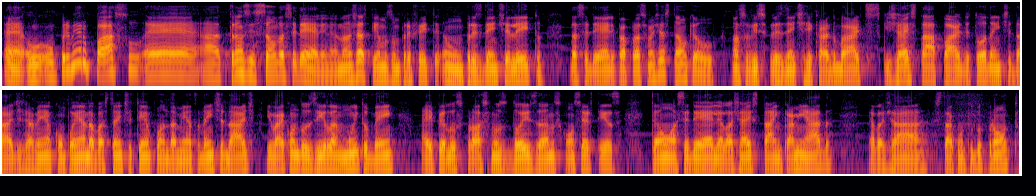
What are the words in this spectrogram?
É, o, o, primeiro passo é a transição da CDL, né? Nós já temos um prefeito, um presidente eleito da CDL para a próxima gestão, que é o nosso vice-presidente Ricardo Bartes, que já está a par de toda a entidade, já vem acompanhando há bastante tempo o andamento da entidade e vai conduzi-la muito bem aí pelos próximos dois anos, com certeza. Então a CDL ela já está encaminhada, ela já está com tudo pronto.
